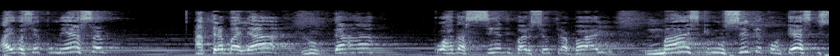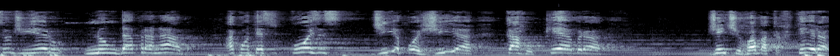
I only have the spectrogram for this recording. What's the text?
Aí você começa a trabalhar, lutar, acorda cedo para o seu trabalho, mas que não sei o que acontece, que o seu dinheiro não dá para nada. Acontecem coisas dia após dia, carro quebra, gente rouba a carteira,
